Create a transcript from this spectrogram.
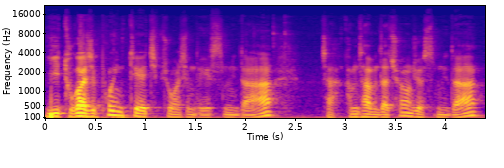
이 두 가지 포인트에 집중하시면 되겠습니다. 자, 감사합니다. 최강주였습니다.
